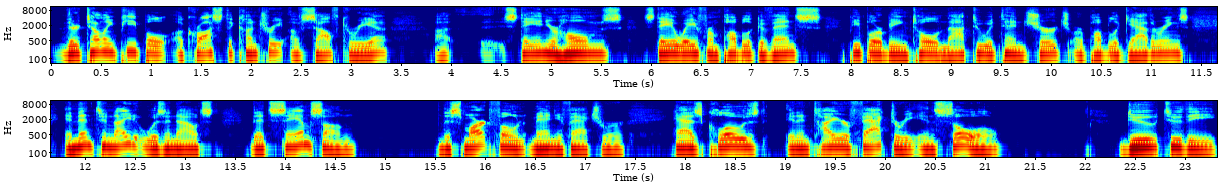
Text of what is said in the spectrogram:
They're telling people across the country of South Korea uh, stay in your homes, stay away from public events. People are being told not to attend church or public gatherings. And then tonight it was announced that Samsung the smartphone manufacturer has closed an entire factory in Seoul due to the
